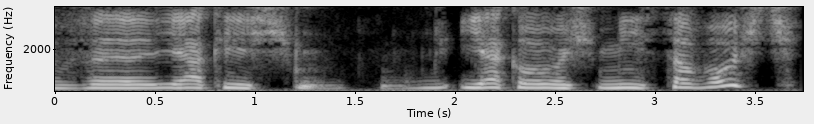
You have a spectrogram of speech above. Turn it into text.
w jakieś, jakąś miejscowość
